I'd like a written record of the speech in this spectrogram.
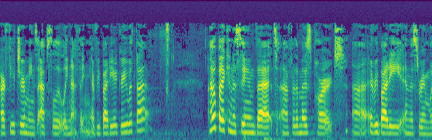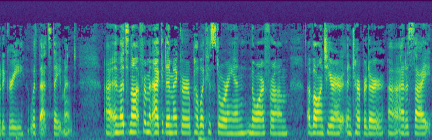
our future means absolutely nothing. Everybody agree with that? I hope I can assume that uh, for the most part, uh, everybody in this room would agree with that statement. Uh, and that's not from an academic or public historian, nor from a volunteer interpreter uh, at a site,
